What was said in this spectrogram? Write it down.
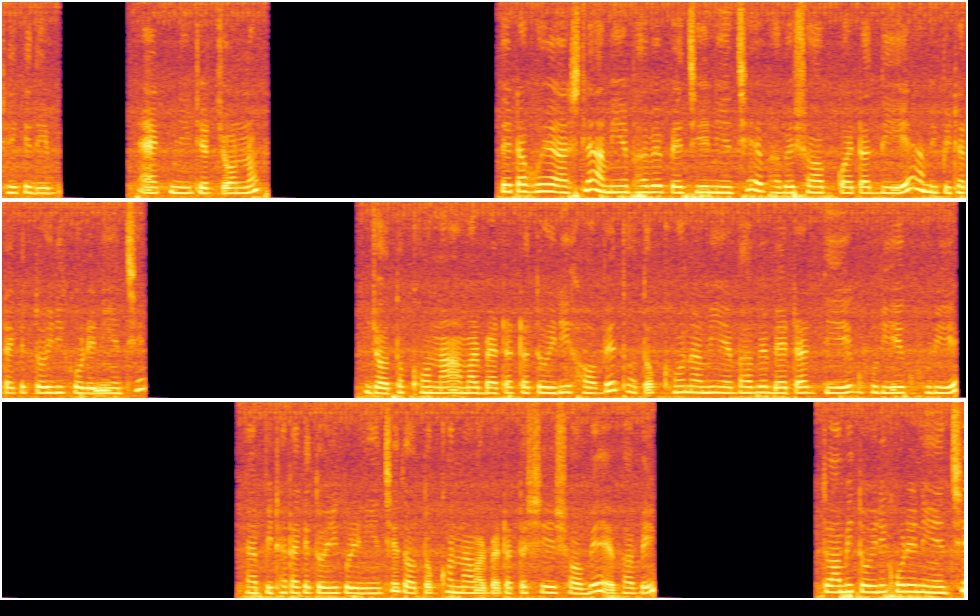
ঢেকে দিব এক মিনিটের জন্য। এটা হয়ে আসলে আমি এভাবে পেঁচিয়ে নিয়েছি, এভাবে সব কয়টা দিয়ে আমি পিঠাটাকে তৈরি করে নিয়েছি। যতক্ষণ না আমার ব্যাটারটা তৈরি হবে, ততক্ষণ আমি এভাবে ব্যাটার দিয়ে ঘুরিয়ে ঘুরিয়ে পিঠাটাকে তৈরি করে নিয়েছি। ততক্ষণ না আমার ব্যাটারটা শেষ হবে এভাবেই। তো আমি তৈরি করে নিয়েছি,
